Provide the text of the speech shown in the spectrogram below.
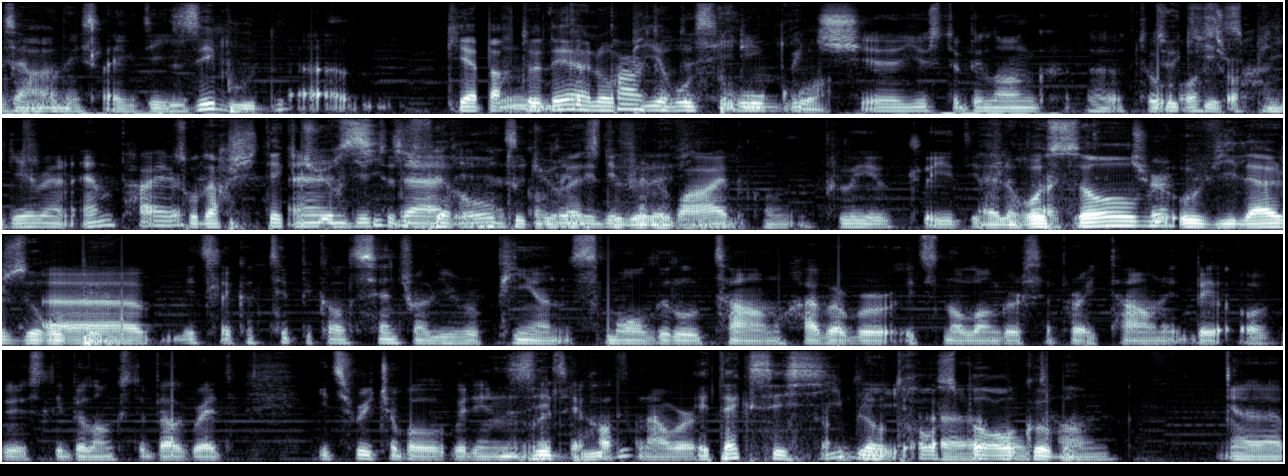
Zemun Belgrade, is like the Zebud, qui appartenait à the part l'Empire austro-hongrois. uh, uh, Ce qui explique. Son architecture si différente du reste de la ville. Elle ressemble aux villages européens. Uh, it's like a typical Central European small little town. However, it's no longer a separate town. It be- obviously belongs to Belgrade. It's reachable within let's say Zebud half an hour est accessible en transport en commun. Uh,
